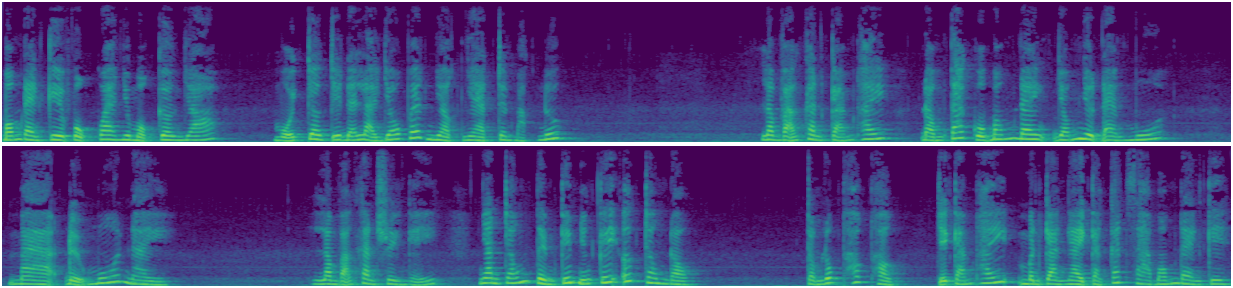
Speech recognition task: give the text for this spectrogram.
bóng đèn kia vụt qua như một cơn gió mũi chân chỉ để lại dấu vết nhợt nhạt trên mặt nước. Lâm vãn khanh cảm thấy động tác của bóng đen giống như đang múa, mà điệu múa này. Lâm vãn khanh suy nghĩ, nhanh chóng tìm kiếm những ký ức trong đầu. Trong lúc thất thần, chỉ cảm thấy mình càng ngày càng cách xa bóng đèn kia.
